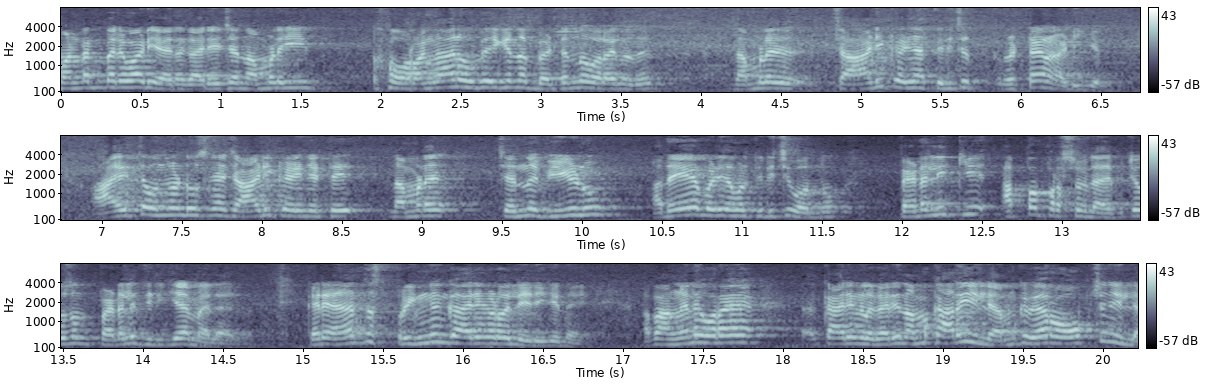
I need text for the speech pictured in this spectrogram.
മണ്ടൻ പരിപാടിയായിരുന്നു. കാര്യം വെച്ചാൽ നമ്മൾ ഈ ഉറങ്ങാൻ ഉപയോഗിക്കുന്ന ബെഡ് എന്ന് പറയുന്നത് നമ്മൾ ചാടിക്കഴിഞ്ഞാൽ തിരിച്ച് റിട്ടേൺ അടിക്കും. ആദ്യത്തെ ഒന്ന് രണ്ട് ദിവസം ഞാൻ ചാടിക്കഴിഞ്ഞിട്ട് നമ്മൾ ചെന്ന് വീണു. അതേപടി നമ്മൾ തിരിച്ചു വന്നു. പെടലിക്ക് അപ്പം പ്രശ്നമില്ലായിരുന്നു. പിറ്റേ ദിവസം പെടലി തിരിക്കാൻ മേലായിരുന്നു. കാര്യം അതിനകത്ത് സ്പ്രിങ്ങും കാര്യങ്ങളും അല്ലേ ഇരിക്കുന്നത് അപ്പം അങ്ങനെ കുറേ കാര്യങ്ങൾ കാര്യം നമുക്കറിയില്ല. നമുക്ക് വേറെ ഓപ്ഷൻ ഇല്ല.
